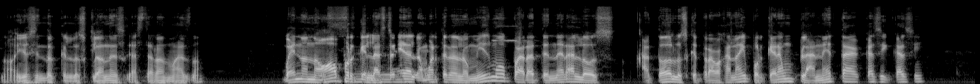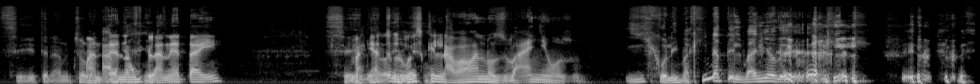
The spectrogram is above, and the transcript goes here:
No, yo siento que los clones gastaron más, ¿no? Bueno, no, porque la estrella de la muerte era lo mismo para tener a los a todos los que trabajan ahí, porque era un planeta casi, casi. Sí, tenían mucho. Mantener Ah, un planeta ahí. Sí, Imagínate los güeyes que lavaban los baños. Híjole, imagínate el baño de.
